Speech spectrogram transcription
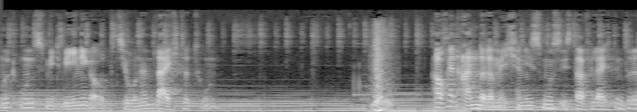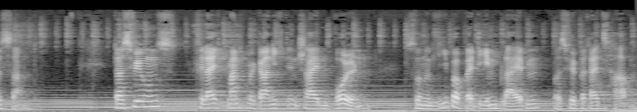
und uns mit weniger Optionen leichter tun. Auch ein anderer Mechanismus ist da vielleicht interessant. Dass wir uns vielleicht manchmal gar nicht entscheiden wollen, sondern lieber bei dem bleiben, was wir bereits haben.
